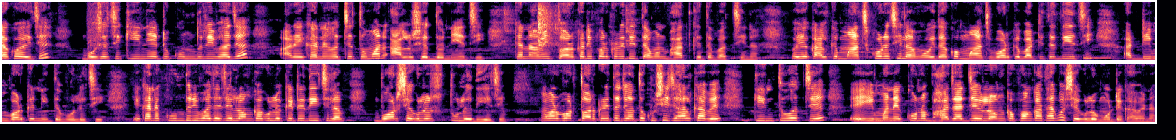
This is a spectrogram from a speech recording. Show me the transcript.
দেখো এই যে বসেছি কি নিয়ে? একটু কুন্দুরি ভাজা আর এখানে হচ্ছে তোমার আলু সেদ্ধ নিয়েছি। কেন আমি তরকারি ফরকারি দিয়ে তেমন ভাত খেতে পাচ্ছি না। ওই যে কালকে মাছ করেছিলাম, ওই দেখো মাছ বরকে বাটিতে দিয়েছি আর ডিম বরকে নিতে বলেছি। এখানে কুন্দুরি ভাজা যে লঙ্কাগুলো কেটে দিয়েছিলাম, বর সেগুলো তুলে দিয়েছে। আমার বর তরকারিতে যত খুশি ঝাল খাবে, কিন্তু হচ্ছে এই মানে কোনো ভাজার যে লঙ্কা ফঙ্কা থাকবে সেগুলো মোটে খাবে না।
